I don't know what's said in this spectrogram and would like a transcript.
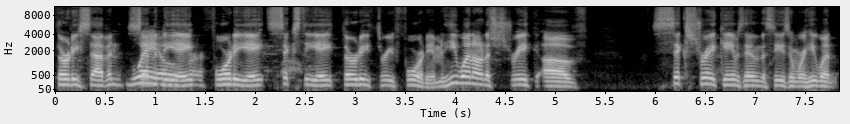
37, Way 78, over. 48, 68, 33, 40. I mean, he went on a streak of six straight games at the end of the season where he went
